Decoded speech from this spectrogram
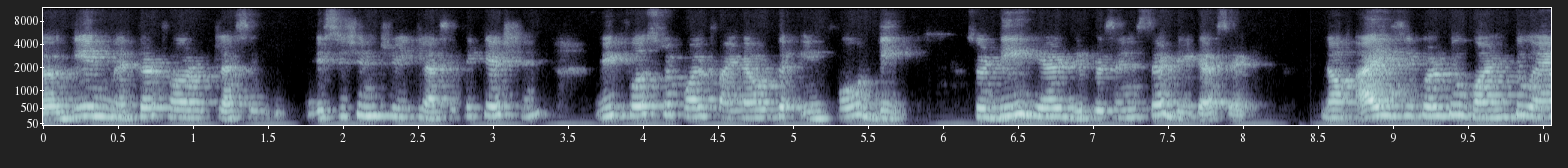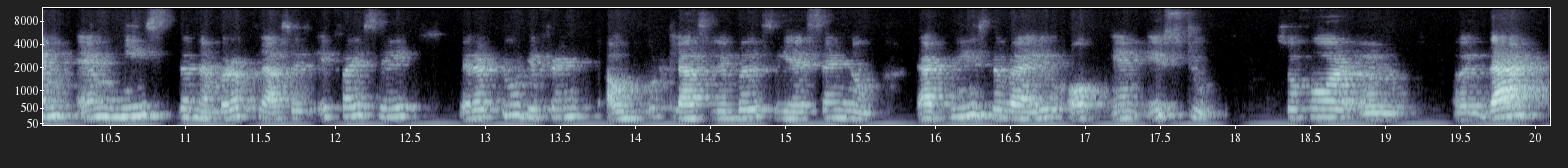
uh, gain method for decision tree classification, we first of all find out the info D. So D here represents the data set. Now I is equal to 1 to M. M means the number of classes. If I say there are two different output class labels, yes and no, that means the value of M is 2. So for um, uh, that,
